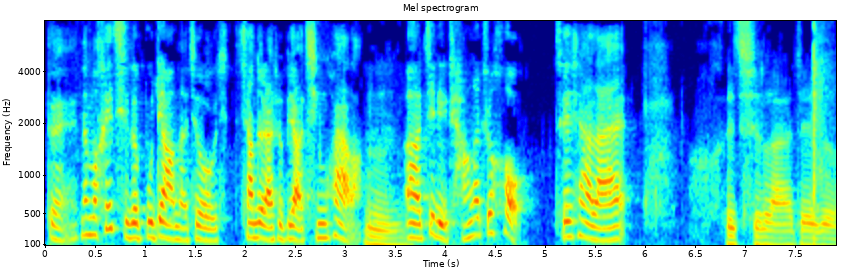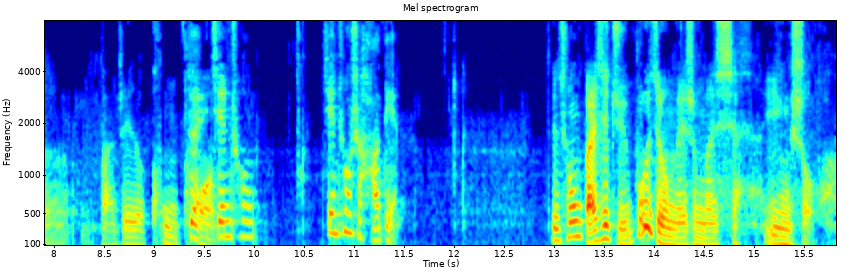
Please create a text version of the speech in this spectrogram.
对，那么黑棋的步调呢，就相对来说比较轻快了。嗯，啊，这里长了之后，接下来，黑棋来这个把这个空破。对，尖冲，尖冲是好点。尖冲白棋局部就没什么下应手啊，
